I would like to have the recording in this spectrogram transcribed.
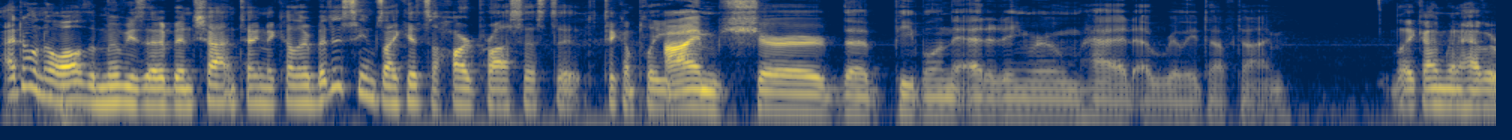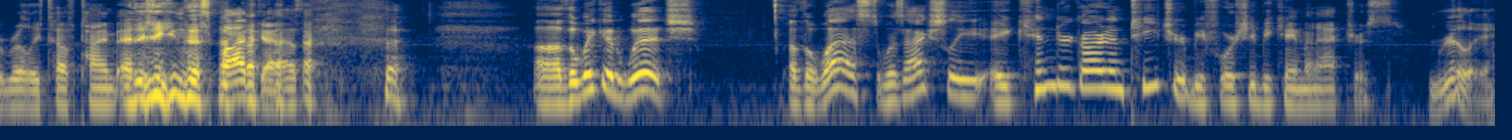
I don't know all the movies that have been shot in Technicolor, but it seems like it's a hard process to, to complete. I'm sure the people in the editing room had a really tough time. Like I'm going to have a really tough time editing this podcast. uh, the Wicked Witch of the West was actually a kindergarten teacher before she became an actress. Really,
